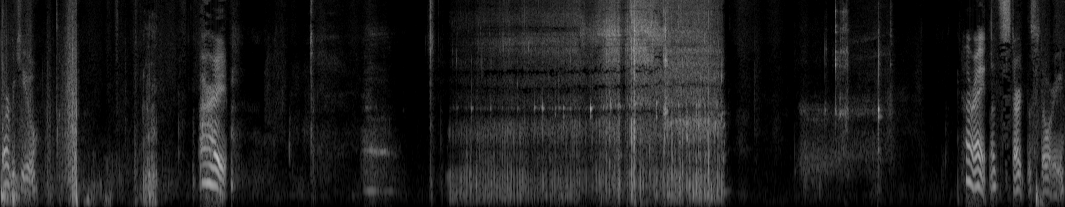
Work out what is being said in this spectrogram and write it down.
Barbecue. All right, let's start the story.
